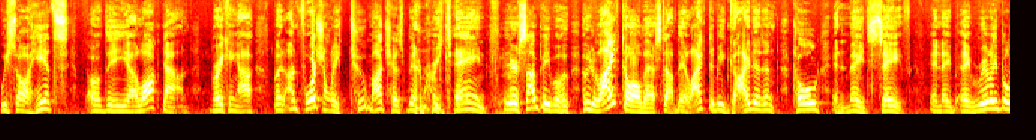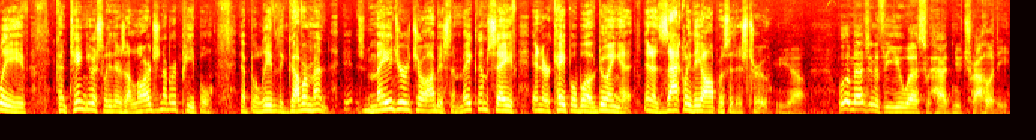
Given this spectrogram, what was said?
we saw hints of the uh, lockdown breaking out. But unfortunately, too much has been retained. There are some people who, who liked all that stuff. They like to be guided and told and made safe. And they, they really believe continuously there's a large number of people that believe the government's major job is to make them safe and they're capable of doing it. And exactly the opposite is true. Yeah. Well, imagine if the U.S. had neutrality,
